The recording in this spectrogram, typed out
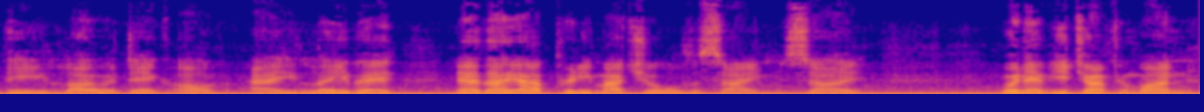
the lower deck of a Liebherr. Now they are pretty much all the same. So whenever you jump in one,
